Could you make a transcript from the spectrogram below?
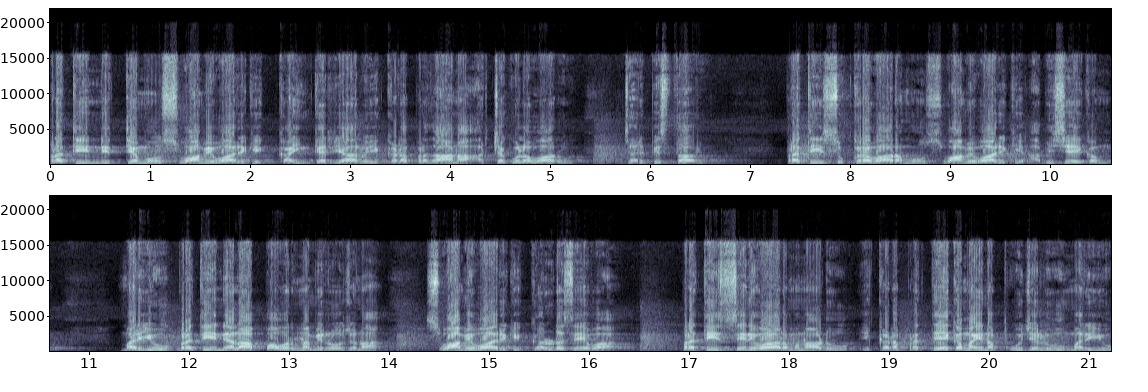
ప్రతి నిత్యము స్వామివారికి కైంకర్యాలు ఇక్కడ ప్రధాన అర్చకుల వారు జరిపిస్తారు. ప్రతి శుక్రవారము స్వామివారికి అభిషేకం మరియు ప్రతి నెల పౌర్ణమి రోజున స్వామివారికి గరుడ సేవ ప్రతి శనివారం నాడు ఇక్కడ ప్రత్యేకమైన పూజలు మరియు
